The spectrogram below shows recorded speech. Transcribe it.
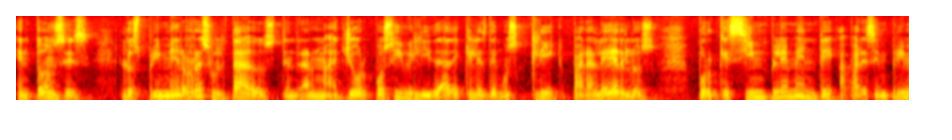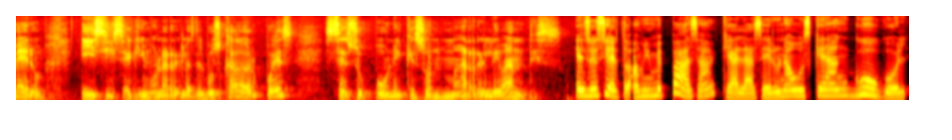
Entonces, los primeros resultados tendrán mayor posibilidad de que les demos clic para leerlos porque simplemente aparecen primero y si seguimos las reglas del buscador, pues se supone que son más relevantes. Eso es cierto, a mí me pasa que al hacer una búsqueda en Google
